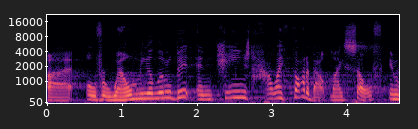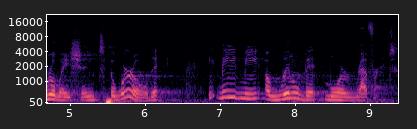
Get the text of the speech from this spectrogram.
uh, overwhelmed me a little bit and changed how I thought about myself in relation to the world. It, it made me a little bit more reverent.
